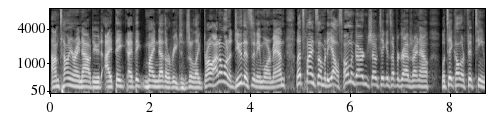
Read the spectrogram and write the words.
I'm telling you right now, dude, I think I think my nether regions are like, "Bro, I don't want to do this anymore, man. Let's find somebody else." Home and Garden Show tickets up for grabs right now. We'll take caller 15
